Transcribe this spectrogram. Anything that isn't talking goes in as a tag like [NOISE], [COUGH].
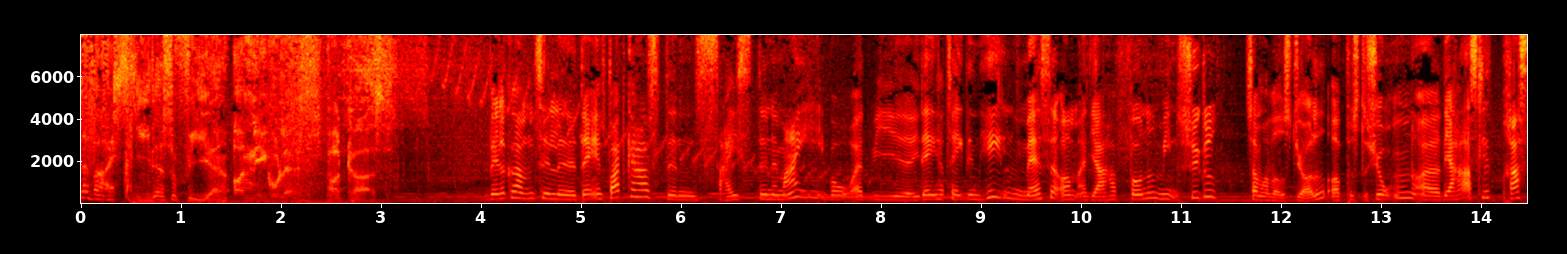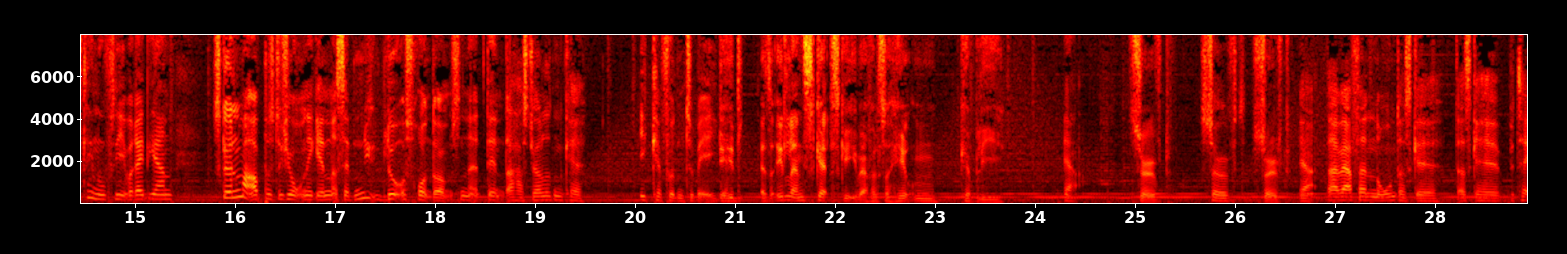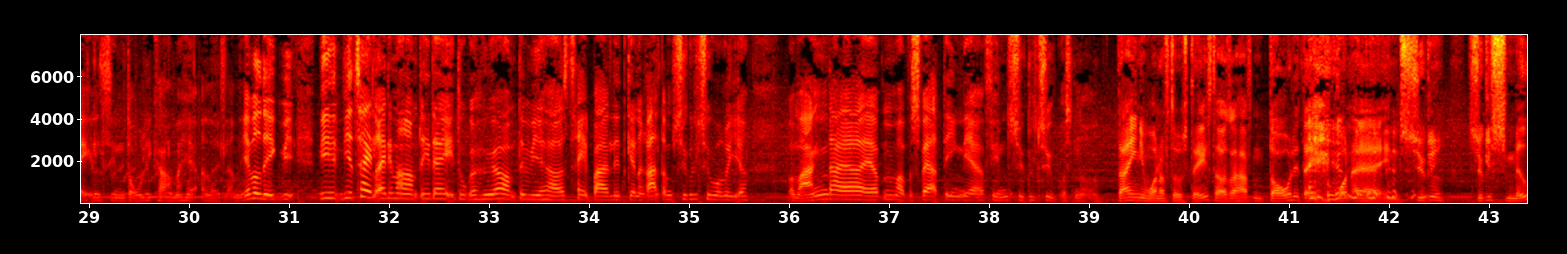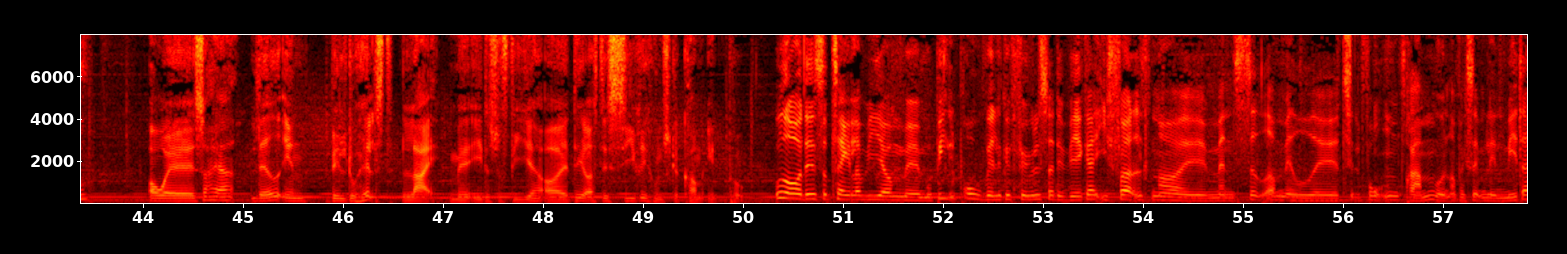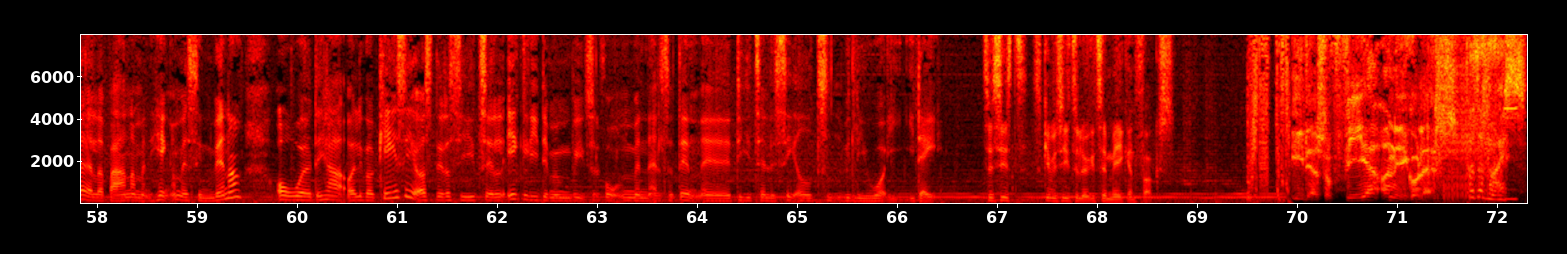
The Voice. Ida, Sofia og Nikolas podcast. Velkommen til øh, dagens podcast den 16. maj, hvor at vi øh, i dag har talt en hel masse om, at jeg har fundet min cykel, som har været stjålet op på stationen. Og jeg har også lidt pres lige nu, fordi jeg vil rigtig gerne skynde mig op på stationen igen og sætte en ny lås rundt om, sådan at den, der har stjålet den, kan, ikke kan få den tilbage igen. Et, altså et eller andet skal ske i hvert fald, så hævnen kan blive Ja, served. Served. served. Ja, der er i hvert fald nogen, der skal, der skal betale sin dårlige karma her, eller et eller andet. Jeg ved det ikke. Vi, vi, vi har talt rigtig meget om det i dag. Du kan høre om det. Vi har også talt bare lidt generelt om cykeltyverier. Hvor mange der er af dem, og hvor svært det egentlig er at finde cykeltyv og sådan noget. Der er egentlig one of those days, der også har haft en dårlig dag på grund af en [LAUGHS] cykel, cykelsmed. Og øh, så har jeg lavet en Vil du helst leg med Ida Sofia, og øh, det er også det Siri, hun skal komme ind på. Udover det, så taler vi om øh, mobilbrug, hvilke følelser det vækker i folk, når øh, man sidder med øh, telefonen fremme under for eksempel en middag, eller bare når man hænger med sine venner. Og øh, det har Oliver Casey også lidt at sige til. Ikke lige det med mobiltelefonen, men altså den øh, digitaliserede tid, vi lever i i dag. Til sidst skal vi sige tillykke til Megan Fox. Ida, Sofia og Nikolas. På The Voice.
